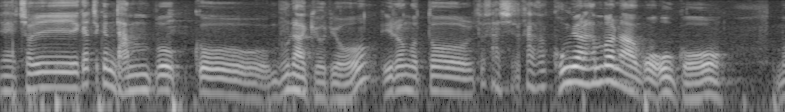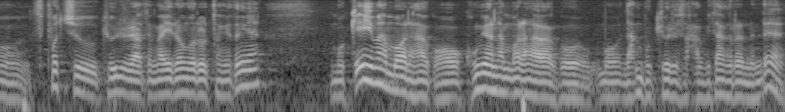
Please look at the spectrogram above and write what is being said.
네, 저희가 지금 남북 그 문화 교류 이런 것들도 사실 가서 공연 한 번 하고 오고 뭐 스포츠 교류라든가 이런 거를 통해서 그냥 뭐 게임 한 번 하고 공연 한 번 하고 뭐 남북 교류 사업이다 그러는데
